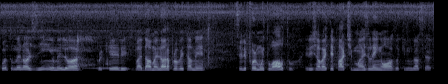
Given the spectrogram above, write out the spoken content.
Quanto menorzinho, melhor, porque ele vai dar melhor aproveitamento. Se ele for muito alto, ele já vai ter parte mais lenhosa, que não dá certo,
